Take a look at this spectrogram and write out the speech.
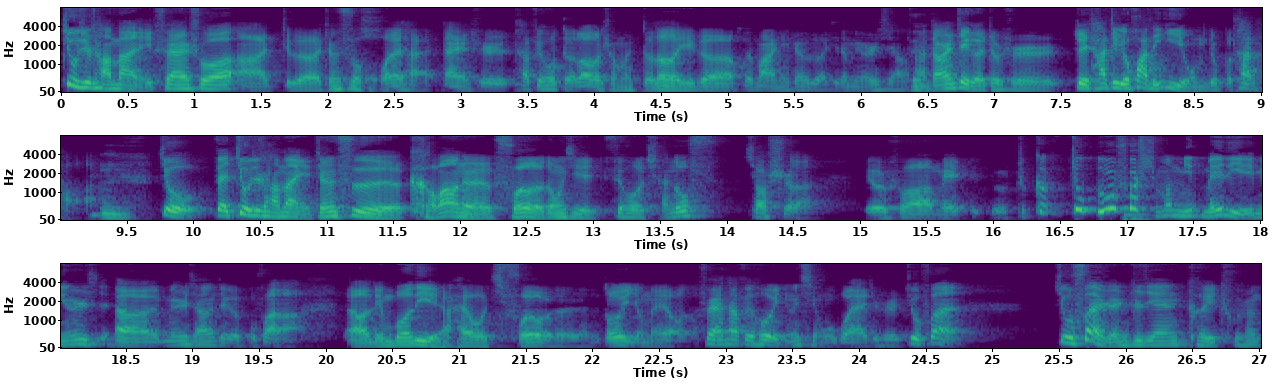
旧剧场版里虽然说啊，这个真嗣活了下来，但是他最后得到了什么？得到了一个会骂你真恶心的明日香啊！当然，这个就是对他这句话的意义，我们就不探讨了。嗯，就在旧剧场版里，真嗣渴望着所有的东西，最后全都消失了。比如说梅，就更就不用说什么明梅里明日呃明日香这个不算了，然后凌波丽还有所有的人都已经没有了。虽然他最后已经醒悟过来，就是就算就算人之间可以出生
